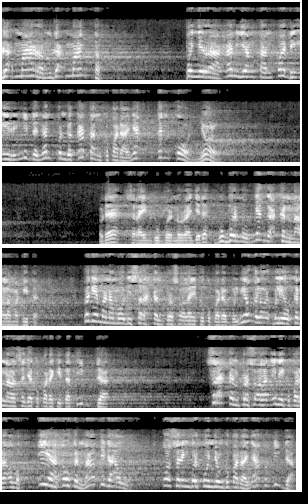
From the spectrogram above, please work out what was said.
Nggak marem nggak mantap penyerahan yang tanpa diiringi dengan pendekatan kepadanya kan konyol udah serahin gubernur aja deh gubernurnya nggak kenal sama kita Bagaimana mau diserahkan persoalan itu kepada beliau kalau beliau kenal saja kepada kita tidak? Serahkan persoalan ini kepada Allah. Iya, kau kenal tidak Allah? Kau sering berkunjung kepadanya atau tidak?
